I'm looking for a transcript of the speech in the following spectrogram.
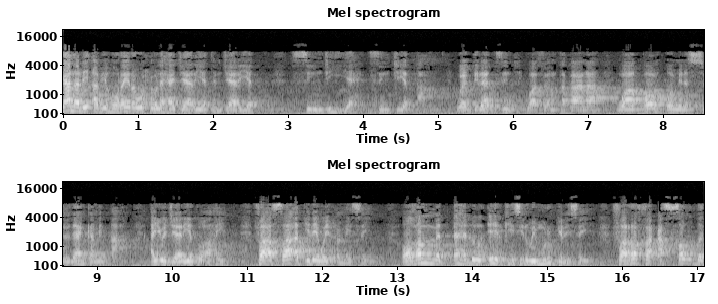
kaana liabi hurayra wuxuu lahaa jaariyatan jaariyad sinjiya sinjiyad ah. Waa bilaad sinji waa mtaqaanaa waa qoom oo min asuudaan ka mid ah. Ayuu jaariyad u ahayd. Fa asaa'ad iley way xumaysay ogamad ahluhu ehelkiisiina way murug gelisay. Fa rafaca sawda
